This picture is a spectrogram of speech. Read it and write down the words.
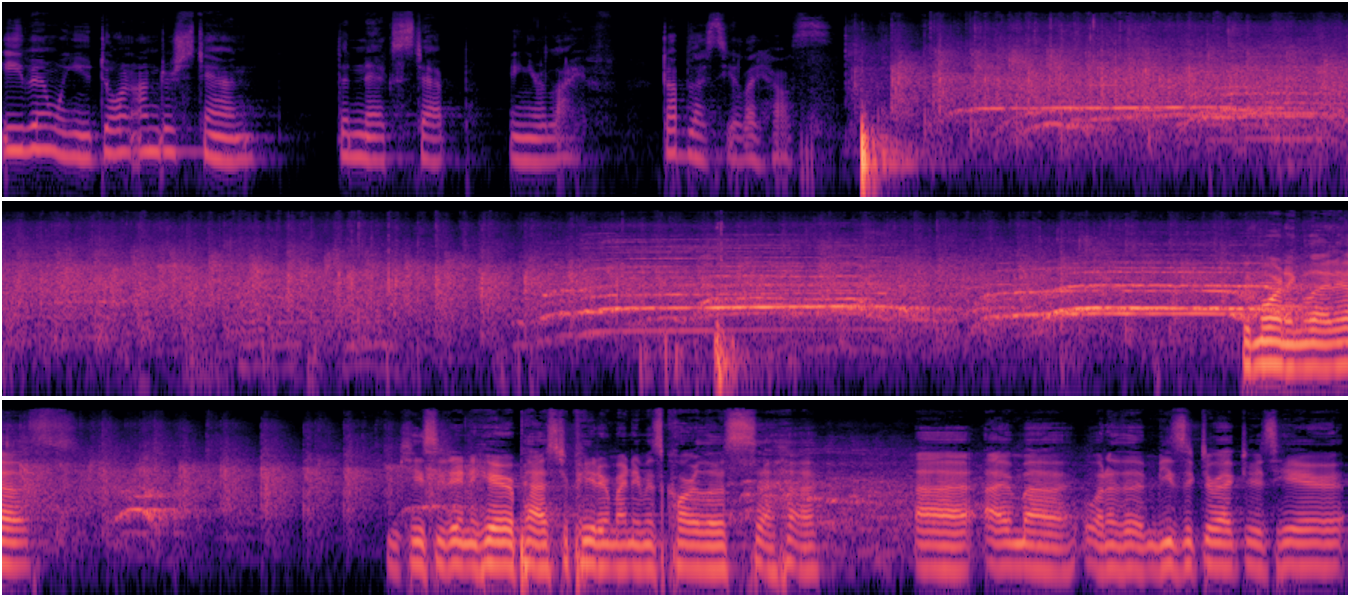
even when you don't understand the next step in your life. God bless you, Lighthouse. Good morning, Lighthouse. In case you didn't hear, Pastor Peter, my name is Carlos. Uh, uh, I'm uh, one of the music directors here.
